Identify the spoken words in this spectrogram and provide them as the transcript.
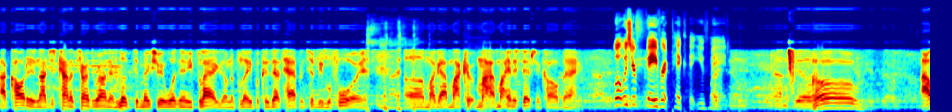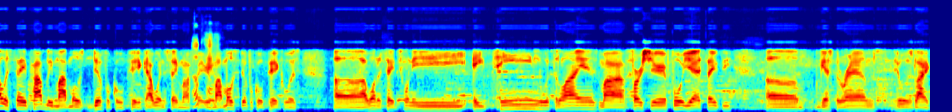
I caught it and I just kind of turned around and looked to make sure it wasn't any flags on the play because that's happened to me before, and um, I got my my my interception called back. What was your favorite pick that you've made? Um, I would say probably my most difficult pick. I wouldn't say my favorite. Okay. My most difficult pick was, uh, I want to say 2018 with the Lions. My first year, full year at safety um, against the Rams. It was like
